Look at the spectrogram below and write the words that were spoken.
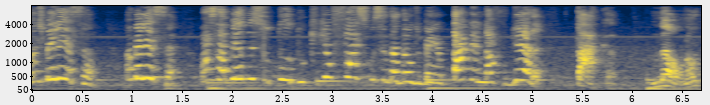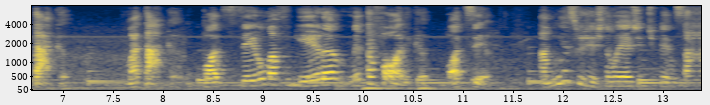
mas beleza, mas Melissa, mas sabendo isso tudo, o que, que eu faço com o cidadão de bem? Eu ele na fogueira? Taca. Não, não taca. Mas taca. Pode ser uma fogueira metafórica. Pode ser. a minha sugestão é a gente pensar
